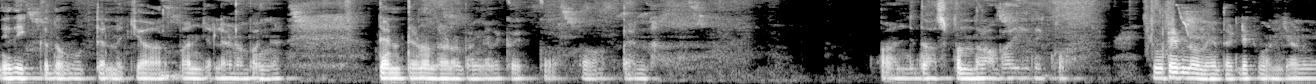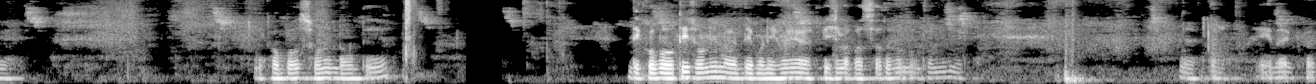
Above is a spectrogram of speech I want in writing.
ਇਹਦੇ ਇੱਕ ਦੋ ਤਿੰਨ ਚਾਰ ਪੰਜ ਲੈਣਾ ਪਈਆਂ। ਤਿੰਨ ਤਿੰਨ ਲੈਣਾ ਪਈਆਂ ਦੇਖੋ ਇੱਕ ਦੋ ਤਿੰਨ ਪੰਜ 10 15 ਭਾਈ ਦੇਖੋ। ਛੋਟੇ ਬਣਾਉਣੇ ਆ ਤਾਂ ਏਡੇ ਕੁ ਬਣ ਜਾਣਗੇ। ਦੇਖੋ ਬਹੁਤ ਸੋਹਣੇ ਲੱਗਦੇ ਆ। ਦੇਖੋ ਬਹੁਤ ਹੀ ਸੋਹਣੇ ਲੱਗਦੇ ਬਣੇ ਹੋਏ ਆ, ਪਿਛਲਾ ਪਾਸਾ ਤਾਂ ਤੁਹਾਨੂੰ ਤੁਹਾਨੂੰ ਇਹਦਾ ਇੱਕ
